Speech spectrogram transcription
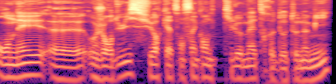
on est aujourd'hui sur 450 km d'autonomie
